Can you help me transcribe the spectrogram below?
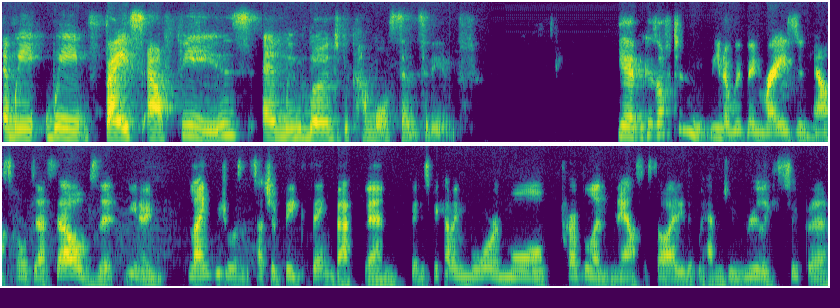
and we we face our fears and we learn to become more sensitive yeah because often you know we've been raised in households ourselves that you know language wasn't such a big thing back then but it's becoming more and more prevalent in our society that we're having to be really super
